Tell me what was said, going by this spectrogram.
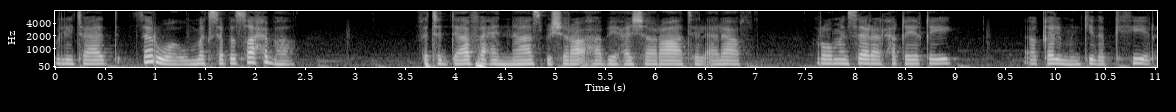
واللي تعد ثروة ومكسب لصاحبها. فتدافع الناس بشرائها بعشرات الآلاف رغم أن سعرها الحقيقي أقل من كذا بكثير.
